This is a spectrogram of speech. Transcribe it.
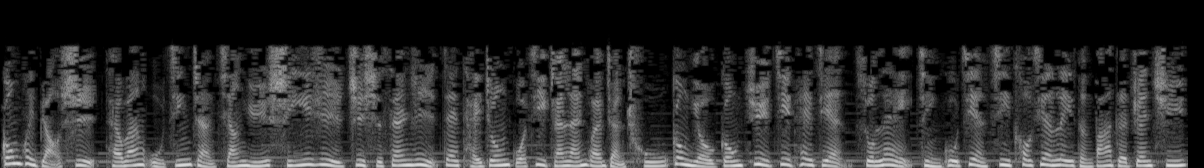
工会表示，台湾五金展将于十一日至十三日在台中国际展览馆展出，共有工具及配件、锁类、紧固件系扣件类等八个专区。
